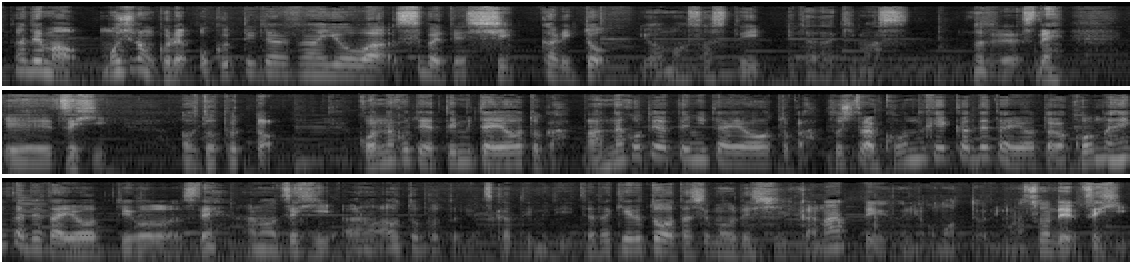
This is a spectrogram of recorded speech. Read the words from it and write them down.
なのでまあもちろんこれ送っていただいた内容は全てしっかりと読まさせていただきます。のでですね、えー、ぜひアウトプット。こんなことやってみたよとか、あんなことやってみたよとか、そしたらこんな結果出たよとか、こんな変化出たよっていうことをですね、あの、ぜひ、あの、アウトプットに使ってみていただけると私も嬉しいかなっていうふうに思っておりますので、ぜひ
